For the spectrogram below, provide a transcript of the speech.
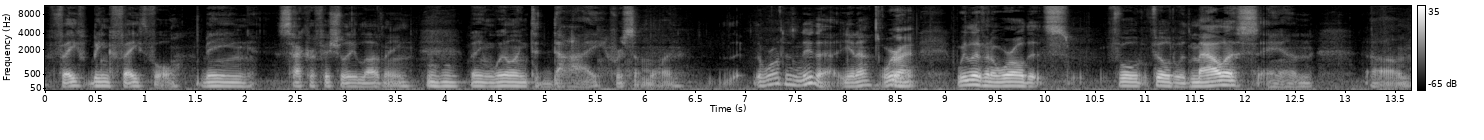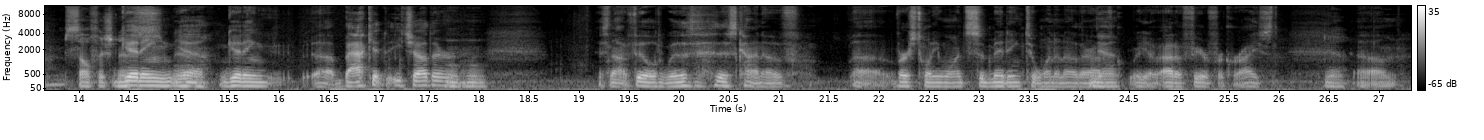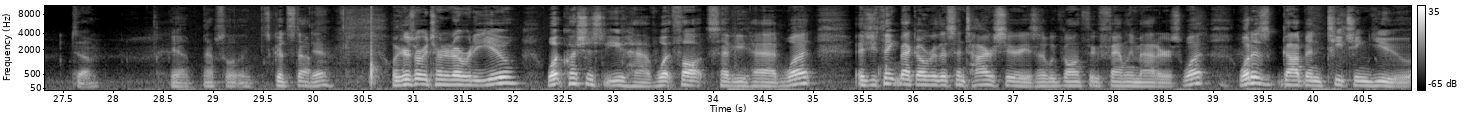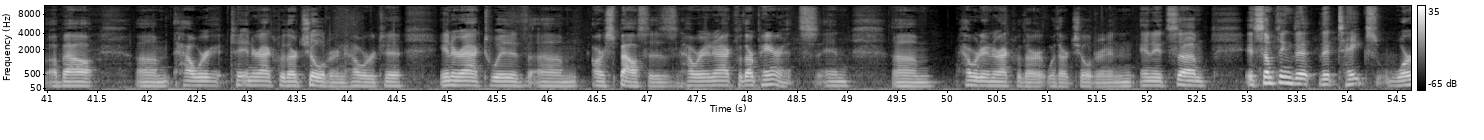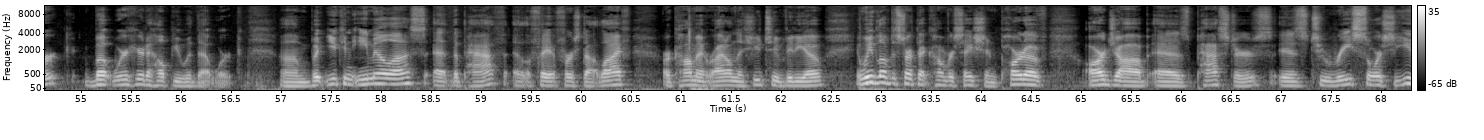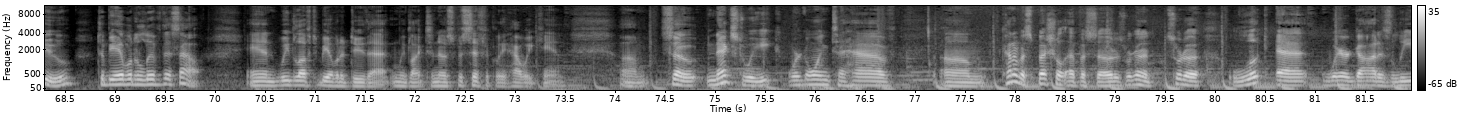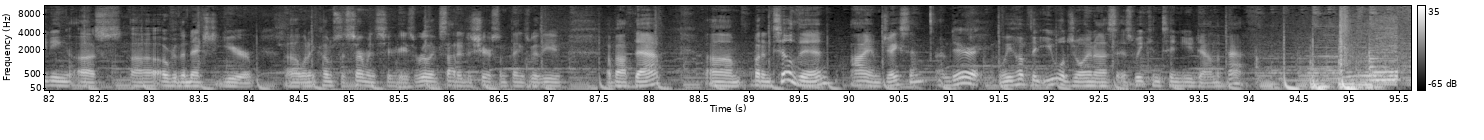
Faith, being faithful, being sacrificially loving, Mm-hmm. being willing to die for someone. The- world doesn't do that. You know, We're, Right. We live in a world that's full filled with malice and um, Selfishness. getting yeah, getting uh, back at each other. Mm-hmm. It's not filled with this kind of uh, verse twenty one submitting to one another out, of, you know, out of fear for Christ. Yeah. Um, so Yeah. Absolutely. It's good stuff. yeah, Well, here's where we turn it over to you. What questions do you have? What thoughts have you had? What, as you think back over this entire series that we've gone through, Family Matters, what what has God been teaching you about um, how we're to interact with our children, how we're to interact with um, our spouses, how we're to interact with our parents, and um, how we're to interact with our with our children, and and it's um it's something that that takes work, but we're here to help you with that work. Um, but you can email us at the path at lafayettefirst.life or comment right on this YouTube video, and we'd love to start that conversation. Part of our job as pastors is to resource you to be able to live this out, and we'd love to be able to do that, and we'd like to know specifically how we can. Um, so next week we're going to have um, kind of a special episode as we're going to sort of look at where God is leading us uh, over the next year uh, when it comes to sermon series. Really excited to share some things with you about that. Um, but until then, I am Jason. I'm Derrick. We hope that you will join us as we continue down the path.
